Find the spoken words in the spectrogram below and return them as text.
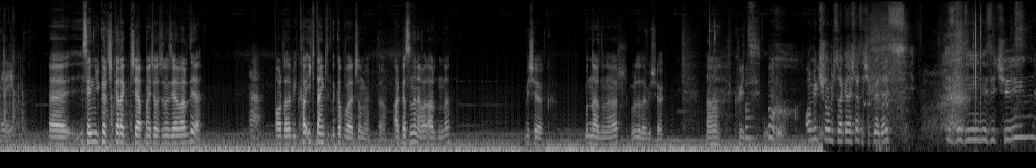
Nereyi? Ee, senin yukarı çıkarak şey yapmaya çalıştığınız yer vardı ya. Ha. Orada da bir ka- iki tane kilitli kapı var açılmıyor. Tamam. Arkasında ne var ardında? Bir şey yok. Bunun ardında ne var? Burada da bir şey yok. Ah quit. Uh, 11 kişi olmuştur arkadaşlar. Teşekkür ederiz. İzlediğiniz için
